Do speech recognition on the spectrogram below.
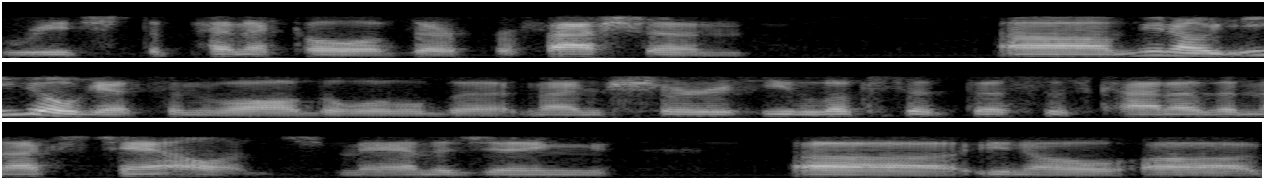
reached the pinnacle of their profession um, you know, ego gets involved a little bit, and I'm sure he looks at this as kind of the next challenge, managing, uh, you know, uh,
